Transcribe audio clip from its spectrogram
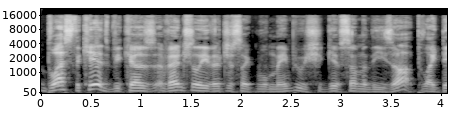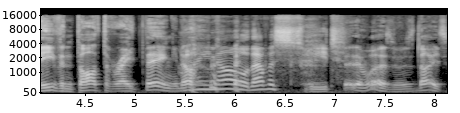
bless the kids because eventually they're just like, well, maybe we should give some of these up. Like they even thought the right thing, you know? i know that was sweet It was. It was nice.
